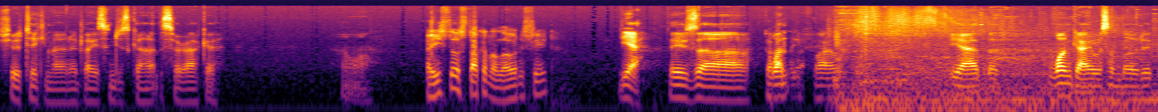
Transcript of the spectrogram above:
Should have taken my own advice and just gone at the Soraka. Oh well. Are you still stuck on the loading screen? Yeah, there's uh one. Yeah, the one guy was unloaded.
